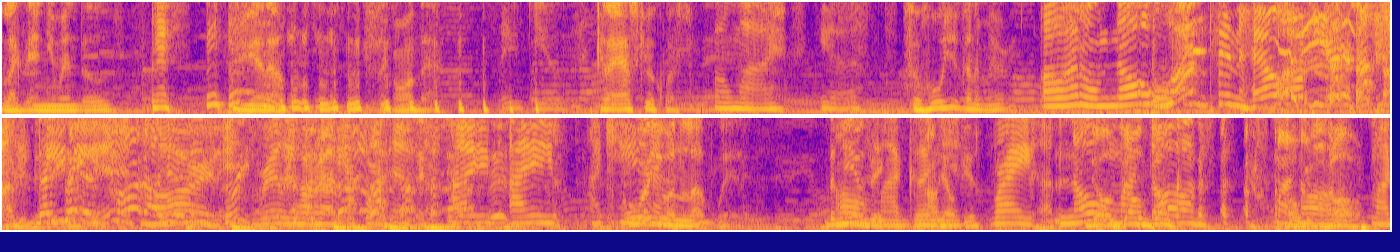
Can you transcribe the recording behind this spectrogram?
I like the innuendos. you know, like all that. Thank you. Can I ask you a question? Oh my. Yes. So who are you gonna marry? Oh, I don't know. What? It's in hell out here. They say it's hard out here in these streets. It's really hard out here for him. I, I, I can't. Who are you in love with? The music. Oh my goodness. I'll help you. Right. Uh, no, Don't- my don't- don't- dogs. My Oh, dogs. My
